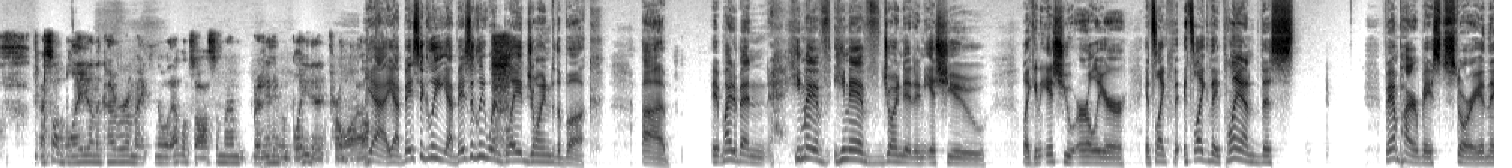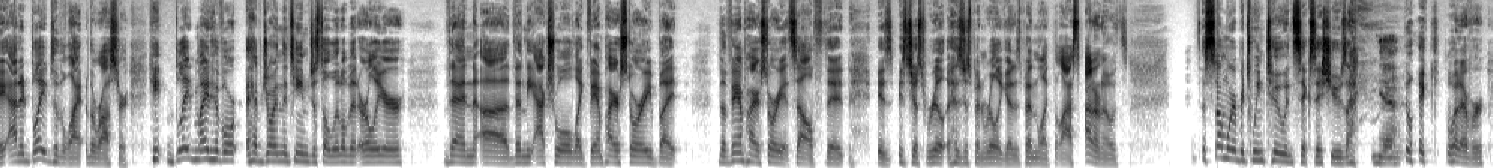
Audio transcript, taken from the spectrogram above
I saw Blade on the cover. I'm like, no, that looks awesome. I haven't read anything with Blade in it for a while. Yeah, yeah. Basically, yeah. Basically, when Blade joined the book, uh, it might have been he may have he may have joined it an issue, like an issue earlier. It's like the, it's like they planned this vampire based story and they added Blade to the li- the roster. He Blade might have or, have joined the team just a little bit earlier than uh than the actual like vampire story, but the vampire story itself that is is just real has just been really good. It's been like the last I don't know, it's somewhere between 2 and 6 issues. I Yeah. like whatever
